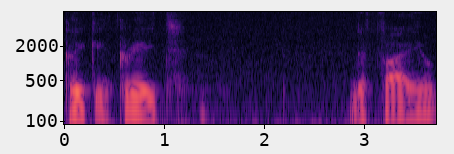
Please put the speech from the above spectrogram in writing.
Click create the file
